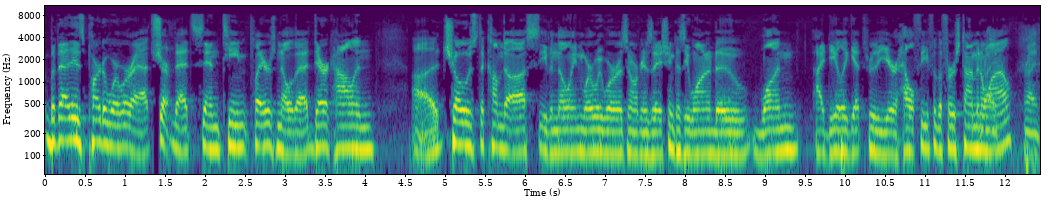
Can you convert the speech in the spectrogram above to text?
but that is part of where we're at. Sure. That's and team players know that. Derek Holland uh, chose to come to us, even knowing where we were as an organization, because he wanted to one ideally get through the year healthy for the first time in a Right, while, right.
